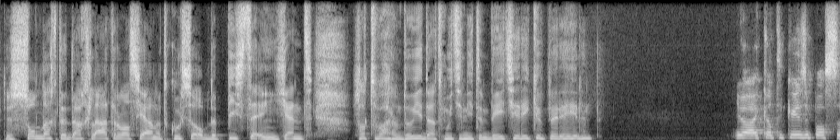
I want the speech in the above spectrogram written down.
dus zondag de dag later, was je aan het koersen op de piste in Gent. Lotte, waarom doe je dat? Moet je niet een beetje recupereren? Ja, ik had de keuze pas,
